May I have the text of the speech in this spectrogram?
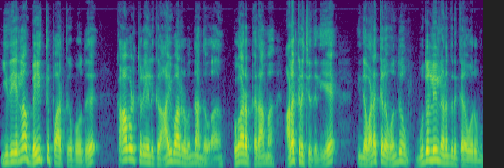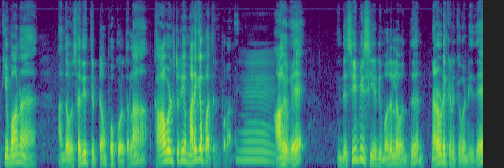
இதையெல்லாம் வைத்து பார்த்த போது காவல்துறையில் இருக்கிற ஆய்வாளர் வந்து அந்த புகாரை பெறாமல் அலக்கழிச்சதுலேயே இந்த வழக்கில் வந்து முதலில் நடந்திருக்கிற ஒரு முக்கியமான அந்த சதி திட்டம் போக்குவரத்தெல்லாம் காவல்துறையை மறைக்க பார்த்துருக்கு போகிறாங்க. ஆகவே இந்த சிபிசிஐடி முதல்ல வந்து நடவடிக்கை எடுக்க வேண்டியதே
